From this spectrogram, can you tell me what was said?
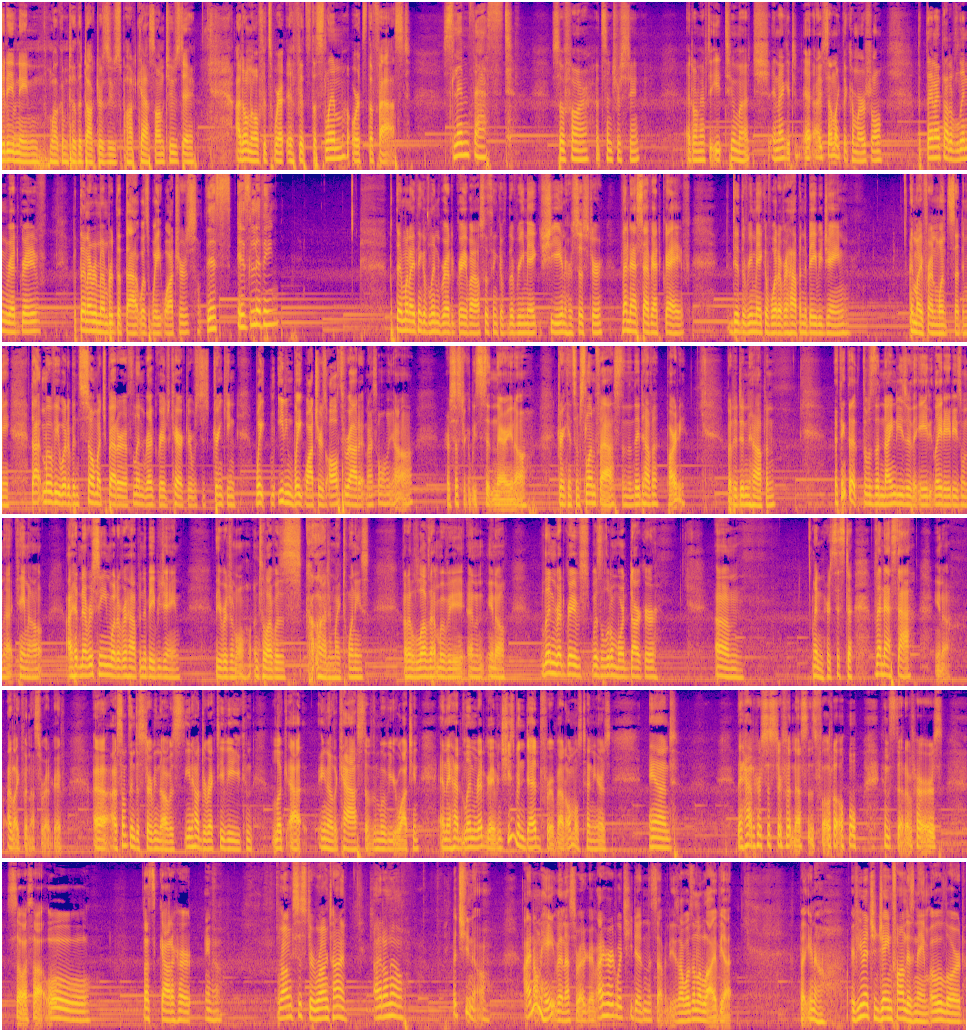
Good evening. Welcome to the Dr. Zeus podcast on Tuesday. I don't know if it's where if it's the slim or it's the fast. Slim fast. So far, that's interesting. I don't have to eat too much, and I get to. I sound like the commercial, but then I thought of Lynn Redgrave, but then I remembered that that was Weight Watchers. This is living. But then when I think of Lynn Redgrave, I also think of the remake. She and her sister, Vanessa Redgrave, did the remake of Whatever Happened to Baby Jane. And my friend once said to me, that movie would have been so much better if Lynn Redgrave's character was just drinking, weight, eating Weight Watchers all throughout it. And I said, well, yeah. Her sister could be sitting there, you know, drinking some Slim Fast, and then they'd have a party. But it didn't happen. I think that was the 90s or the 80, late 80s when that came out. I had never seen Whatever Happened to Baby Jane, the original, until I was, God, in my 20s. But I love that movie. And, you know, Lynn Redgrave's was a little more darker. Um, and her sister, Vanessa, you know, I like Vanessa Redgrave. Uh, something disturbing though, I was, you know how DirecTV, you can look at you know the cast of the movie you're watching and they had lynn redgrave and she's been dead for about almost 10 years. And they had her sister vanessa's photo instead of hers. So i thought oh that's gotta hurt you know. Wrong sister wrong time. I don't know. But you know i don't hate vanessa redgrave. I heard what she did in the 70s i wasn't alive yet. But you know if you mention Jane Fonda's name, oh Lord.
